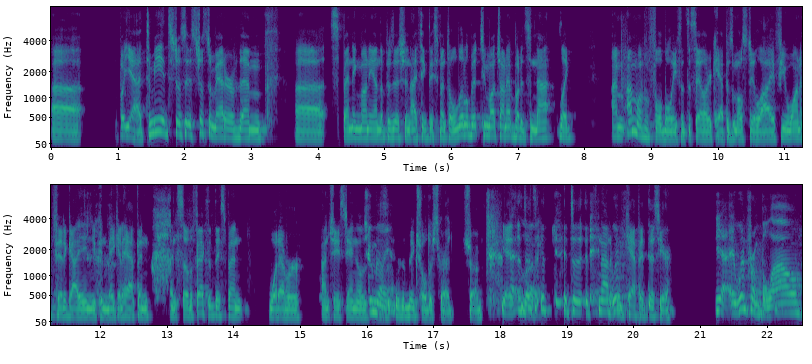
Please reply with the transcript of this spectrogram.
Uh, but yeah, to me, it's just it's just a matter of them uh, spending money on the position. I think they spent a little bit too much on it, but it's not like I'm I'm of a full belief that the salary cap is mostly a lie. If you want to fit a guy in, you can make it happen. And so the fact that they spent whatever on Chase Daniels Two million. Is, is a big shoulder shrug. Shrug. Yeah, it's, Look, it's, it's, a it's not a big cap hit this year. Yeah, it went from Blough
